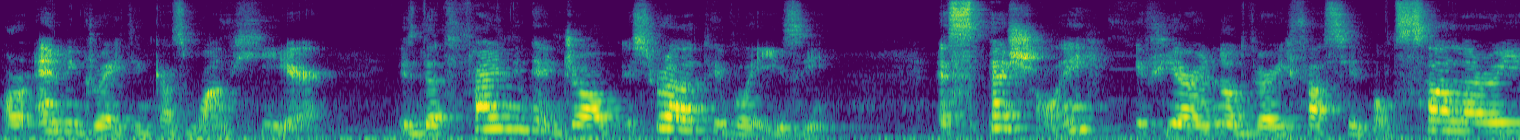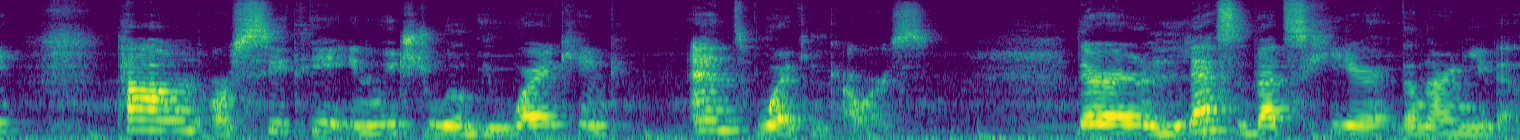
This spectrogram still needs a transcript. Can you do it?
or emigrating as one here is that finding a job is relatively easy. especially if you are not very fussy about salary, town or city in which you will be working, and working hours. There are less vets here than are needed,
